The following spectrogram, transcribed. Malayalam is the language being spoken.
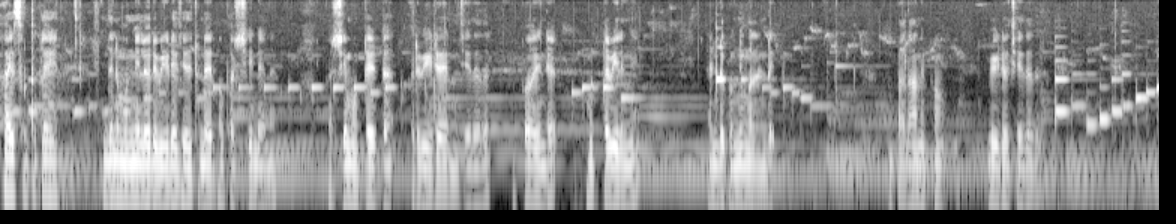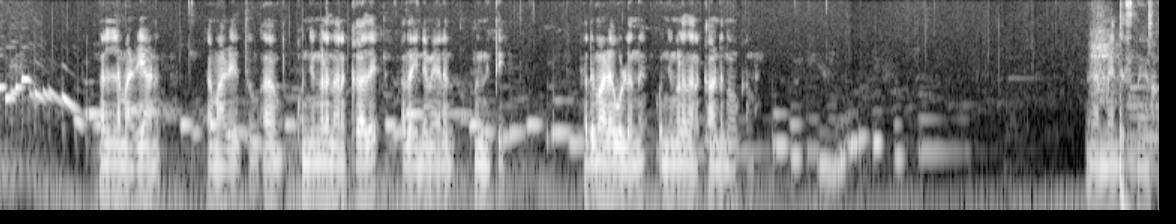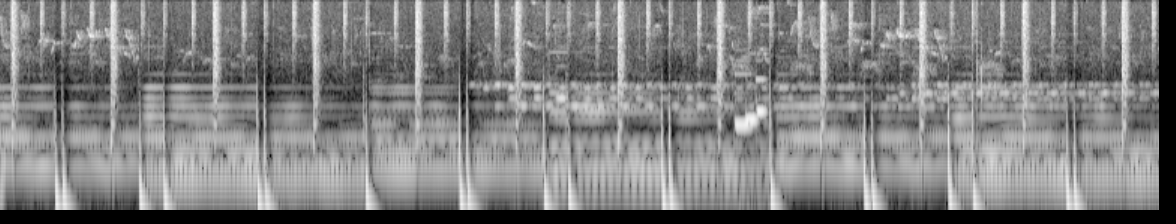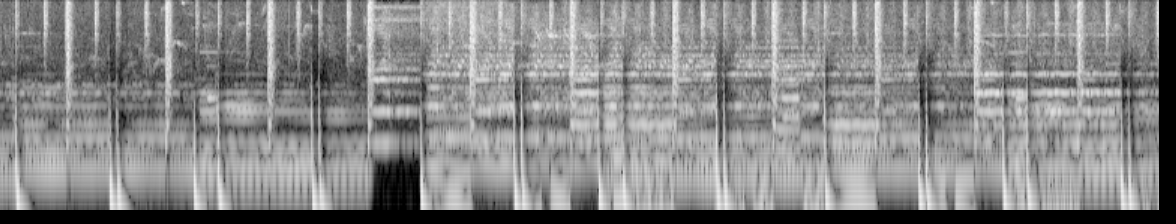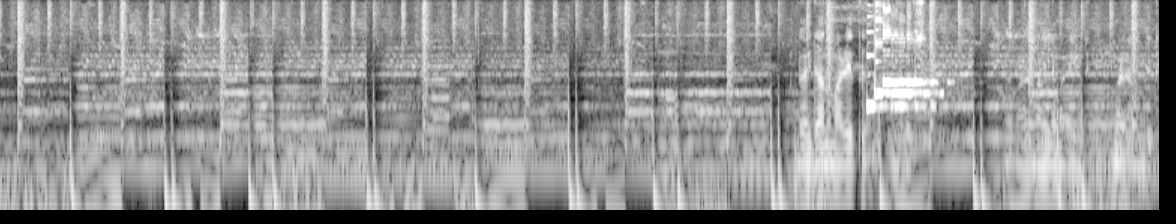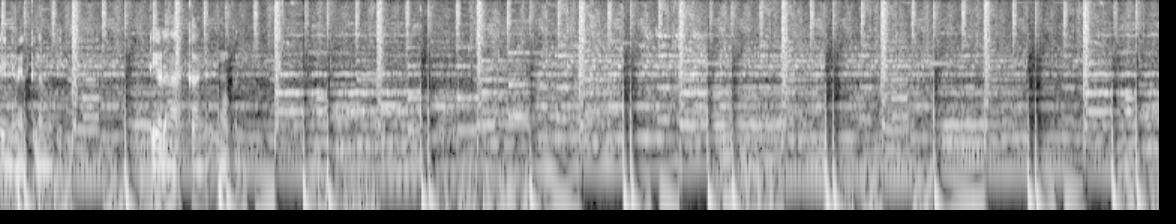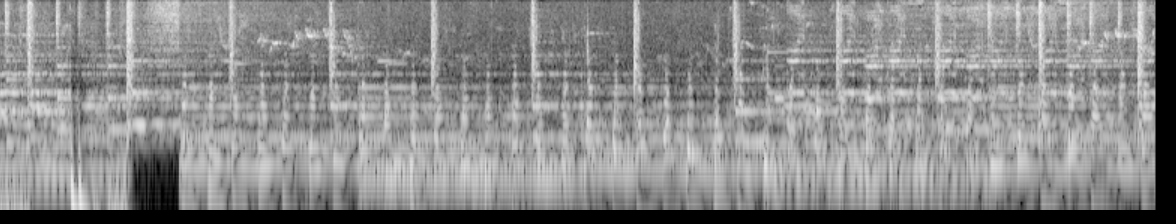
ഹായ് സുഹൃത്തുക്കളെ ഇതിന് മുന്നിൽ ഒരു വീഡിയോ ചെയ്തിട്ടുണ്ടായിരുന്നു പക്ഷീന്റെ തന്നെ. പക്ഷി മുട്ടയിട്ട ഒരു വീഡിയോ ആയിരുന്നു ചെയ്തത്. ഇപ്പോൾ അതിന്റെ മുട്ട വിരിഞ്ഞ് രണ്ട് കുഞ്ഞുങ്ങളുണ്ട്. അപ്പോൾ അതാണിപ്പം വീഡിയോ ചെയ്തത്. നല്ല മഴയാണ്. ആ മഴയത്തും ആ കുഞ്ഞുങ്ങളെ നനക്കാതെ അതതിന്റെ മേലെ നിന്നിട്ട് അത് മഴ കൊള്ളുന്ന് കുഞ്ഞുങ്ങളെ നനക്കാണ്ട് നോക്കണം. ഒരമ്മേൻ്റെ സ്നേഹം ഇതാണ് മഴയത്ത് മഴ നല്ല മഴയുണ്ട്. മഴ കൊണ്ടിട്ട് അതിന്റെ മേലത്ത് നിന്നിട്ട് കുട്ടികൾ നടക്കാണ്ട് നോക്കുന്നു.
